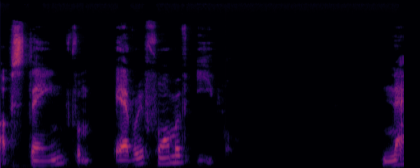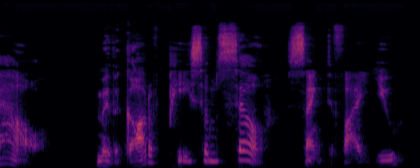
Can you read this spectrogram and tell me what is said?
Abstain from every form of evil. Now, may the God of peace himself sanctify you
